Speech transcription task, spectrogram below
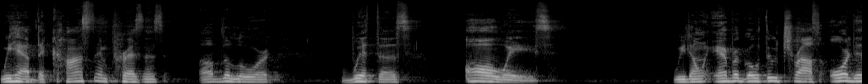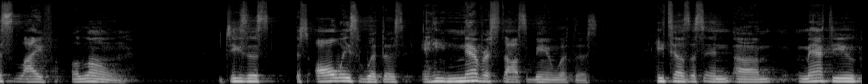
We have the constant presence of the Lord with us always. We don't ever go through trials or this life alone. Jesus is always with us, and he never stops being with us. He tells us in um, Matthew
